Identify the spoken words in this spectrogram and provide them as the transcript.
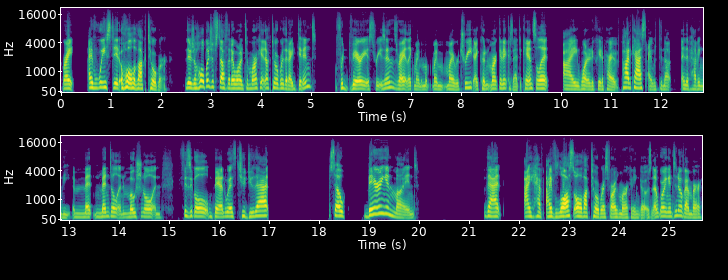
right? I've wasted all of October. There's a whole bunch of stuff that I wanted to market in October that I didn't for various reasons, right? Like my my my retreat, I couldn't market it because I had to cancel it. I wanted to create a private podcast. I did not end up having the mental and emotional and physical bandwidth to do that. So, bearing in mind that I have I've lost all of October as far as marketing goes, and I'm going into November.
